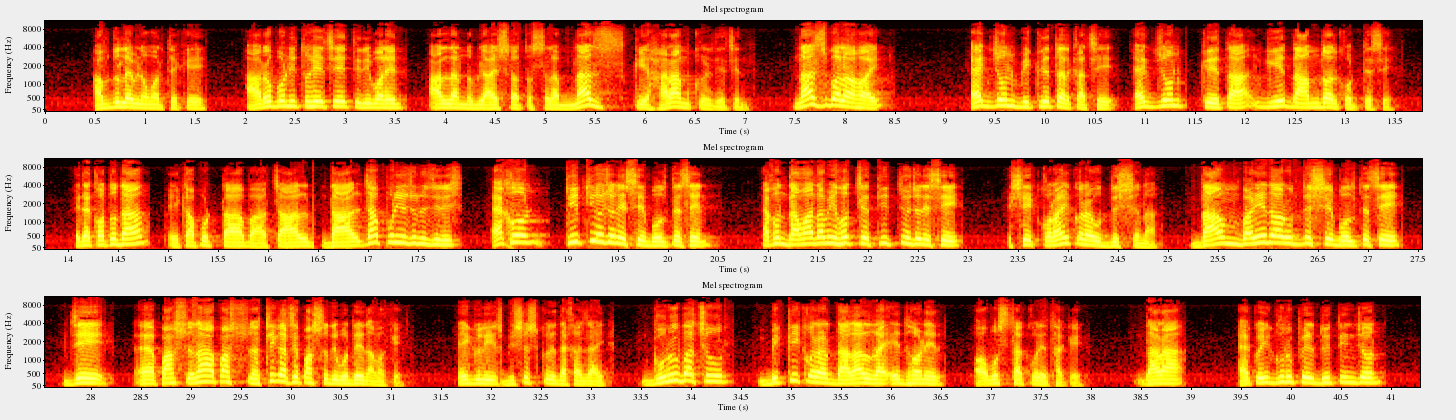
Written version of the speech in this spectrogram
আবদুল্লাহ বিন ওমর থেকে আরও বর্ণিত হয়েছে, তিনি বলেন, আল্লাহ নবী আলিসাল্লাম নাজকে হারাম করে দিয়েছেন। নাজ বলা হয়, একজন বিক্রেতার কাছে একজন ক্রেতা গিয়ে দাম দর করতেছে। এটা কত দাম? এই কাপড়টা বা চাল, ডাল, যা প্রয়োজনীয় জিনিস। এখন তৃতীয় জন এসে বলতেছেন এখন দামাদামি হচ্ছে তৃতীয় জন এসে সে ক্রয় করার উদ্দেশ্যে না। দাম বাড়িয়ে দেওয়ার উদ্দেশ্যে বলতেছে যে পাঁচশো, না, পাঁচশো, ঠিক আছে, পাঁচশো দিব, দেন আমাকে। এগুলি বিশেষ করে দেখা যায়, গরু বাছুর বিক্রি করার দালালরা এ ধরনের অবস্থা করে থাকে। তারা একই গ্রুপের দুই তিনজন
